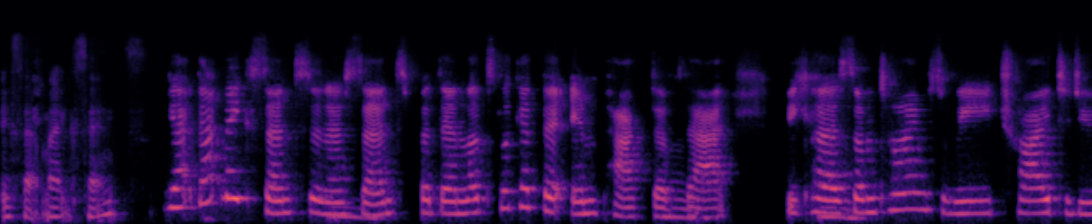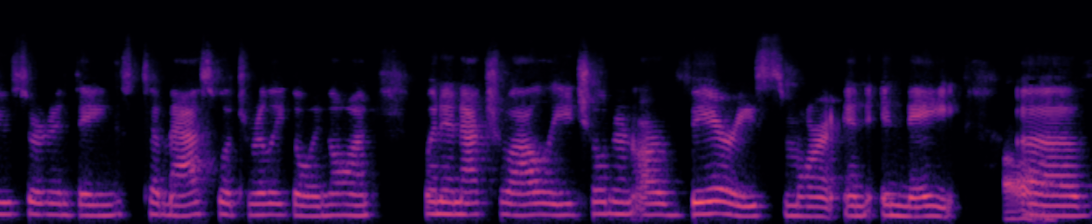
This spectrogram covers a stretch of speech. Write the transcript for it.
if that makes sense. Yeah, that makes sense in a mm. sense. But then let's look at the impact of mm. that because mm. sometimes we try to do certain things to mask what's really going on when in actuality, children are very smart and innate oh. of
